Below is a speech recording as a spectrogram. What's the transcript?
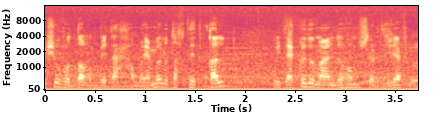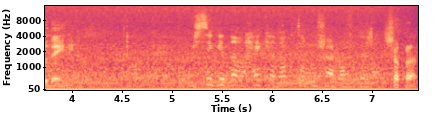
يشوفوا الضغط بتاعهم ويعملوا تخطيط قلب ويتأكدوا ما عندهمش ارتجاف الاذيني ميرسي جدا لحضرتك يا دكتور وشرفتنا شكرا.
